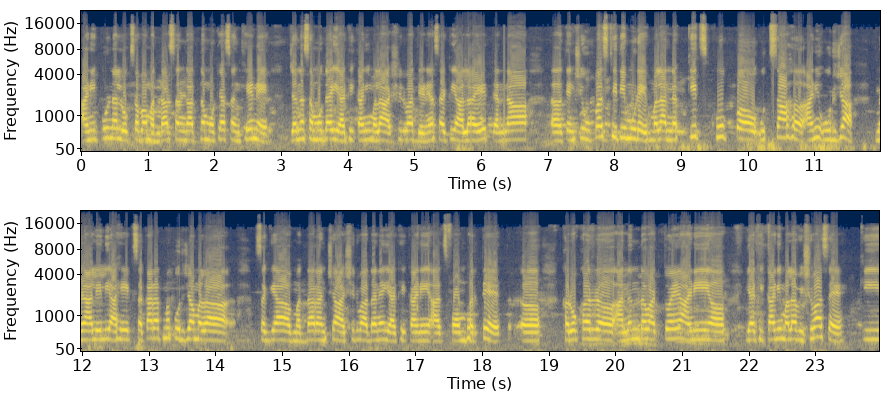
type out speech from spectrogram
आणि पूर्ण लोकसभा मतदारसंघातनं मोठ्या संख्येने जनसमुदाय या ठिकाणी मला आशीर्वाद देण्यासाठी आला आहे. त्यांना त्यांची उपस्थितीमुळे मला नक्कीच खूप उत्साह आणि ऊर्जा मिळालेली आहे. एक सकारात्मक ऊर्जा मला सगळ्या मतदारांच्या आशीर्वादाने या ठिकाणी आज फॉर्म भरते खरोखर आनंद वाटतोय आणि या ठिकाणी मला विश्वास आहे. की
